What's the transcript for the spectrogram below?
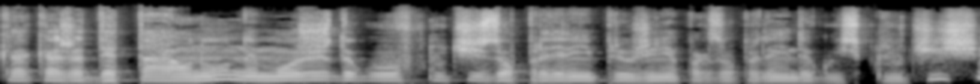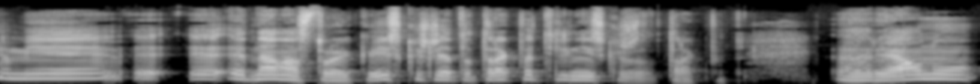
как кажа, детайлно, не можеш да го включиш за определени приложения, пак за определени да го изключиш, ами е, е, е една настройка. Искаш ли да тракват или не искаш да тракват. Реално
